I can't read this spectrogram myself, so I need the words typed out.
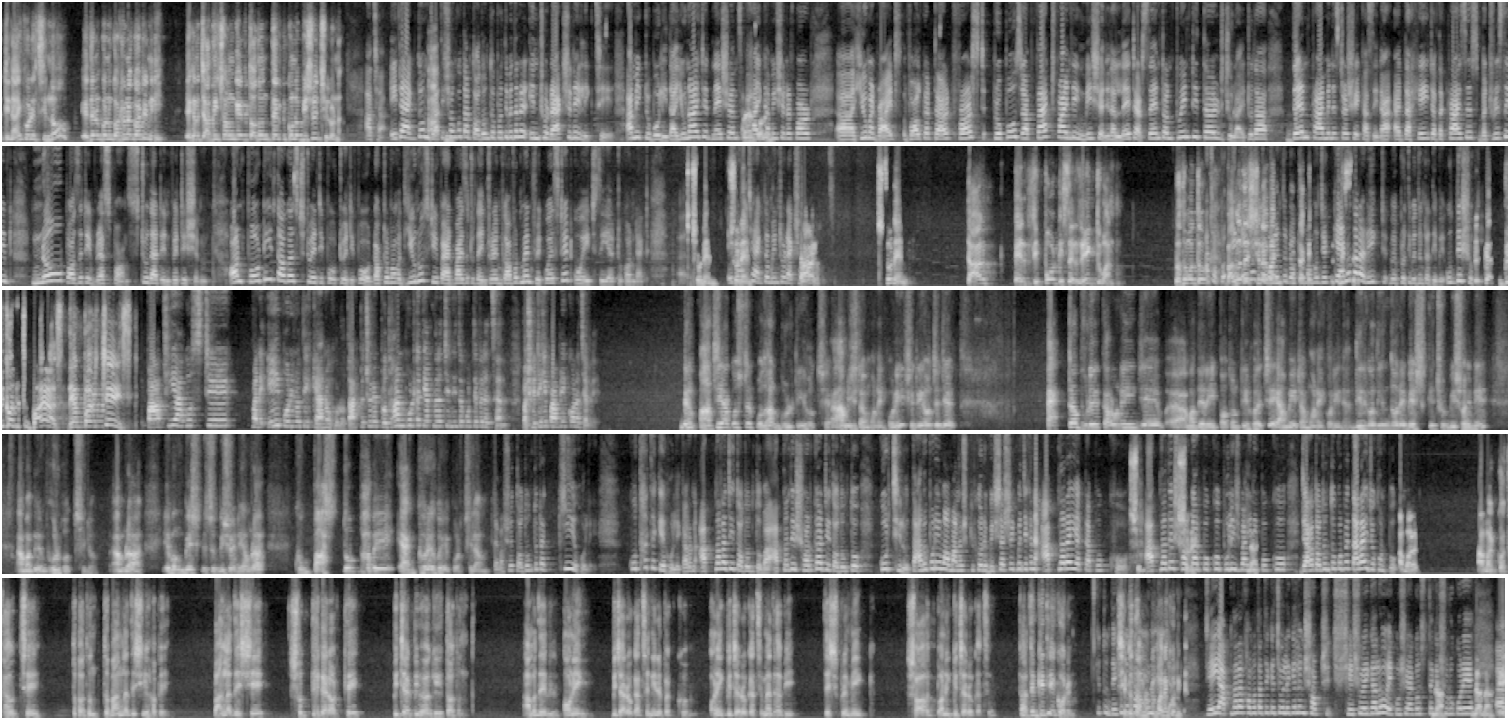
ডিনাই করেছি। নো এদের কোনো ঘটনা ঘটেনি। এখানে জাতিসংঘের তদন্তের কোনো বিষয় ছিল না আচ্ছা এটা একদম জাতিসংঘ তার তদন্ত প্রতিবেদনের ইন্ট্রোডাকশনে লিখছে আমি একটু বলি দ্য ইউনাইটেড নেশনস হ্যাঁ, high. Commissioner for human rights Volker Turk first proposed a fact-finding mission in a letter sent on 23rd July to the then Prime Minister Sheikh Hasina at the height of the crisis, but received no positive response to that invitation. On 14th August 2024, Dr. Mohammad Yunus, Chief Advisor to the interim government, requested OHCR to conduct. Uh, শোনেন এটা শোনেন হচ্ছে একদম introduction শোনেন তার এর report is a rigged one প্রথমত আচ্ছা বাংলাদেশ ডক্টর সেনাবাহিনী যে কেন তারা রিক্ট প্রতিবেদনটা দেবে? উদ্দেশ্য কি? Because it's bias they are purchased পাঁচই আগস্টে মানে এই পরিণতি কেন হলো? তার পেছনে প্রধান ভুলটা কি আপনারা চিহ্নিত করতে পেরেছেন? বা সেটা কি পাবলিক করা যাবে? দেখুন পাঁচই আগস্টের প্রধান ভুলটি হচ্ছে আমি যেটা মনে করি সেটি হচ্ছে যে একটা ভুলের কারণেই যে আমাদের এই পতনটি হয়েছে আমি এটা মনে করি না। দীর্ঘদিন ধরে বেশ কিছু বিষয় নিয়ে আমাদের ভুল হচ্ছিল। আমরা এবং বেশ কিছু বিষয় নিয়ে আমরা খুব বাস্তবভাবে একঘরে হয়ে পড়ছিলাম। আসলে তদন্তটা কি হলে? কোথা থেকে হলে? কারণ আপনারা যে তদন্ত বা আপনাদের সরকার যে তদন্ত করছিল তার উপরে মা মানুষ কি করে বিশ্বাস রাখবে? যেখানে আপনারাই একটা পক্ষ। আপনাদের সরকার পক্ষ পুলিশ বাহিনী পক্ষ যারা তদন্ত করবে তারাই যখন পক্ষ। আমার কথা হচ্ছে, তদন্ত বাংলাদেশই হবে। বাংলাদেশে সত্যিকার অর্থে বিচার বিভাগীয় তদন্ত। আমাদের অনেক বিচারক আছে নিরপেক্ষ, অনেক বিচারক আছে মেধাবী, দেশপ্রেমিক, সৎ অনেক বিচারক আছে। তাদেরকে দিয়ে করেন। কিন্তু দেশে সব উল্টে যায়। যেই আপনারা ক্ষমতা থেকে চলে গেলেন সব শেষ হয়ে গেল। একুশে আগস্ট থেকে শুরু করে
